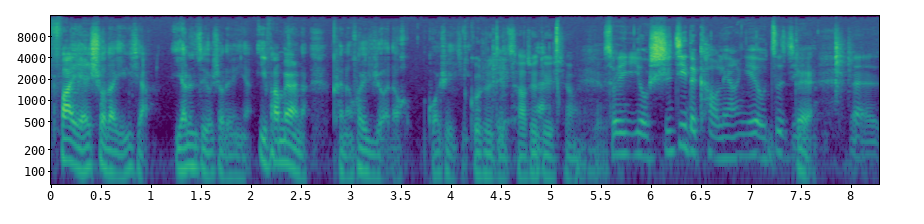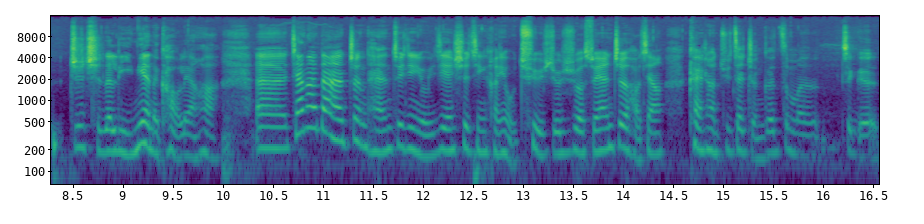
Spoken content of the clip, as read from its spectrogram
发言受到影响，言论自由受到影响；一方面呢，可能会惹到国税局。国税局查税对象。所以有实际的考量，也有自己呃支持的理念的考量哈。呃，加拿大政坛最近有一件事情很有趣，就是说虽然这好像看上去在整个这么这个。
